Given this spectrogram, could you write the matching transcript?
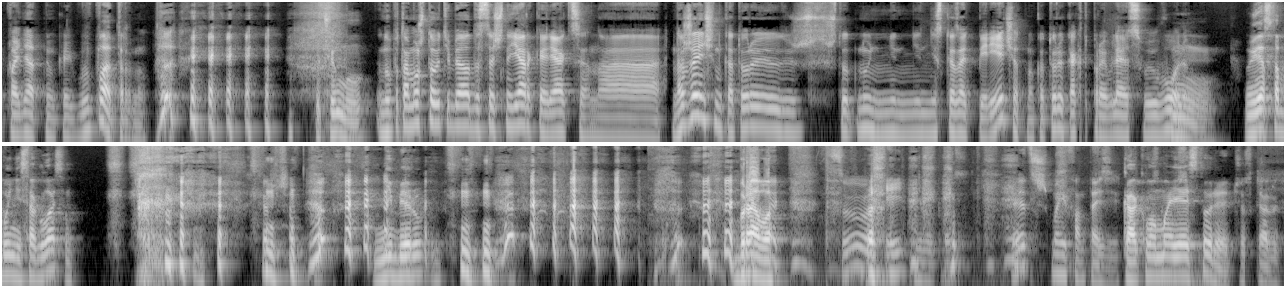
понятным как бы паттерном. Почему? Ну, потому что у тебя достаточно яркая реакция на, на женщин, которые что-то, ну, не, не сказать перечат, но которые как-то проявляют свою волю. Ну, я с тобой не согласен. Не беру. Браво. Окей, не вопрос. Это ж мои фантазии. Как вам моя история? Что скажете?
